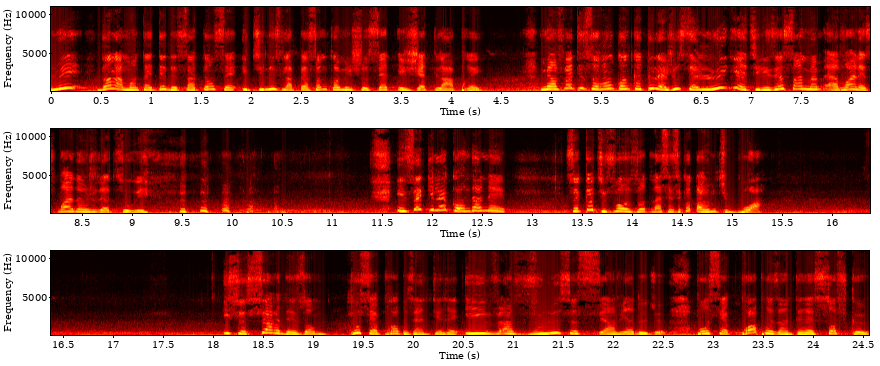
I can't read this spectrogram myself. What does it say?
lui, dans la mentalité de Satan, c'est utilise la personne comme une chaussette et jette-la après. Mais en fait, il se rend compte que tous les jours, c'est lui qui est utilisé sans même avoir l'espoir d'un jour d'être sauvé. il sait qu'il est condamné. Ce que tu fais aux autres là, c'est ce que toi-même tu bois. Il se sert des hommes pour ses propres intérêts. Il a voulu se servir de Dieu pour ses propres intérêts, sauf que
